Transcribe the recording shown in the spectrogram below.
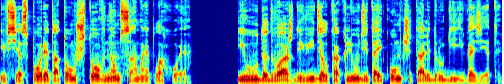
и все спорят о том, что в нем самое плохое. Иуда дважды видел, как люди тайком читали другие газеты.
